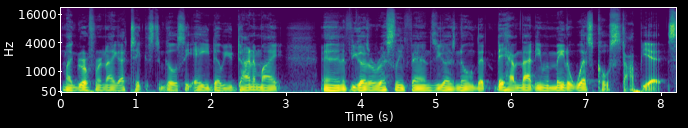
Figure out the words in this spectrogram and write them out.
My girlfriend and I got tickets to go see AEW Dynamite. And if you guys are wrestling fans, you guys know that they have not even made a West Coast stop yet,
